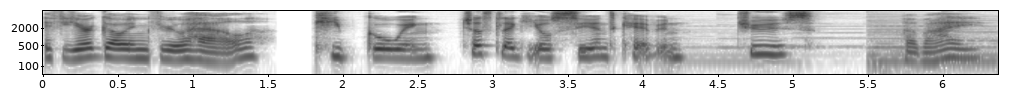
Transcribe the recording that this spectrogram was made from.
if you're going through hell, Keep going, just like Yossi and Kevin. Tschüss. bye bye.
